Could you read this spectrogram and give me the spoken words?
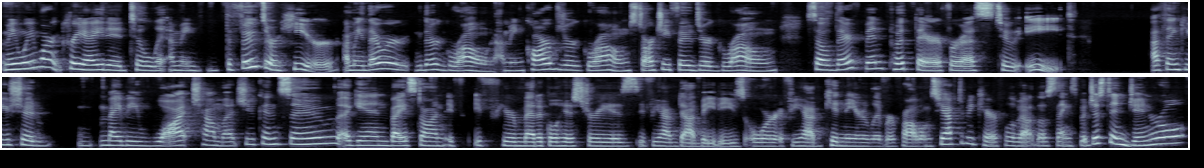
I mean, we weren't created to. Li- I mean, the foods are here. I mean, they were they're grown. I mean, carbs are grown, starchy foods are grown, so they've been put there for us to eat. I think you should maybe watch how much you consume again based on if, if your medical history is if you have diabetes or if you have kidney or liver problems you have to be careful about those things. But just in general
